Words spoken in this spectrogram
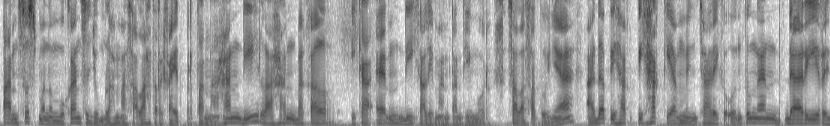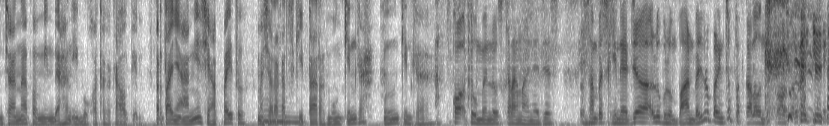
Pansus menemukan sejumlah masalah terkait pertanahan di lahan bakal IKN di Kalimantan Timur. Salah satunya ada pihak-pihak yang mencari keuntungan dari rencana pemindahan ibu kota ke Kaltim. Pertanyaannya siapa itu? Masyarakat sekitar mungkinkah? Mungkinkah? Kok tumben lu sekarang nanya Jess? Sampai segini aja lu belum paham. Berarti lu paling cepet kalau untuk soal soal kayak gini.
